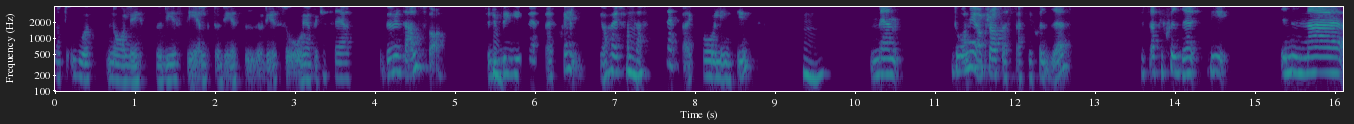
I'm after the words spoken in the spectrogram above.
något ouppnåeligt och det är stelt och det är si och det är så. Och jag brukar säga att det behöver inte alls vara. För du mm. bygger ju nätverk själv. Jag har ett mm. fantastiskt mm. nätverk på LinkedIn. Mm. Men då när jag pratar strategier, för strategier, det, i mina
